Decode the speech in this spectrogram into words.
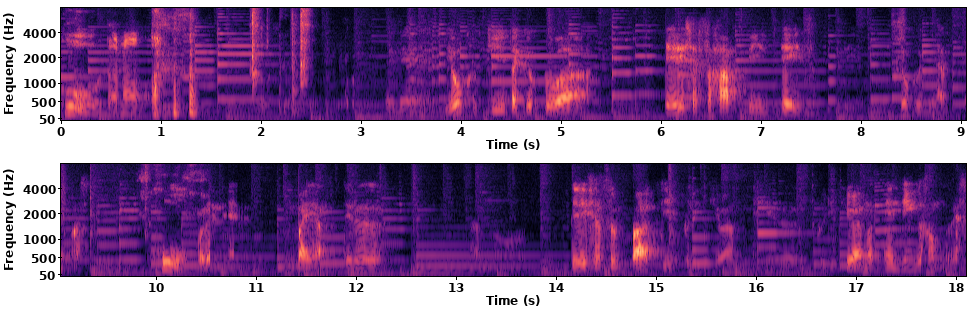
構だな。でね、よく聞いた曲は、デリシャスハッピーデイズっていう曲になってます。ほう。これね、今やってる、あの、デリシャスパーティープリキュアっていうプリキュアのエンディングソングです。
